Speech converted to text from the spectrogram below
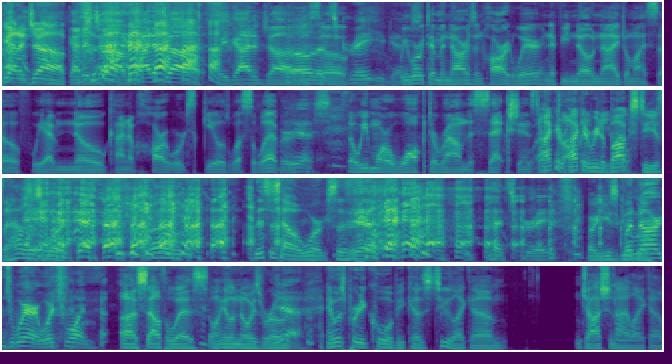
got a job. got a job. We got a job. We got a job. Oh, that's so great, you guys. We worked at Menards in hardware, and if you know Nigel myself, we have no kind of hardware skills whatsoever. Yes. So we more walked around the sections. I started could I talking could to read a box to you. It's like, how does this work? well, this is how it works. That's great. or use Google. Menards where? Which one? uh, Southwest on Illinois Road. Yeah. And it was pretty cool because too, like um, Josh and I, like uh,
